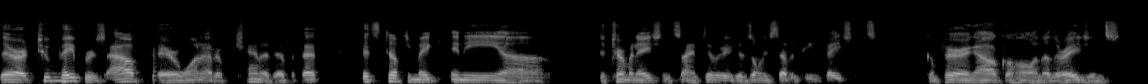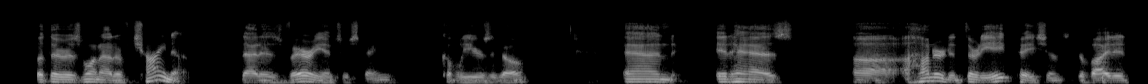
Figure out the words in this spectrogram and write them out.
There are two Mm. papers out there, one out of Canada, but that it's tough to make any uh, determination scientifically because only 17 patients comparing alcohol and other agents. But there is one out of China that is very interesting a couple of years ago. And it has uh, 138 patients divided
